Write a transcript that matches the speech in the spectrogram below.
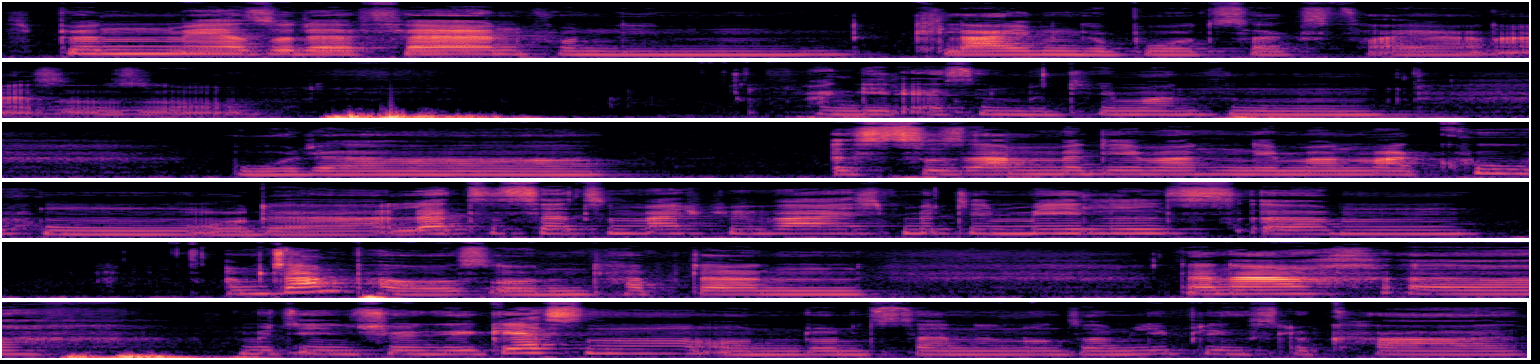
Ich bin mehr so der Fan von den kleinen Geburtstagsfeiern, also so, man geht essen mit jemandem oder ist zusammen mit jemandem, den man mag, Kuchen. Oder letztes Jahr zum Beispiel war ich mit den Mädels ähm, im Jump House und habe dann danach äh, mit ihnen schön gegessen und uns dann in unserem Lieblingslokal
